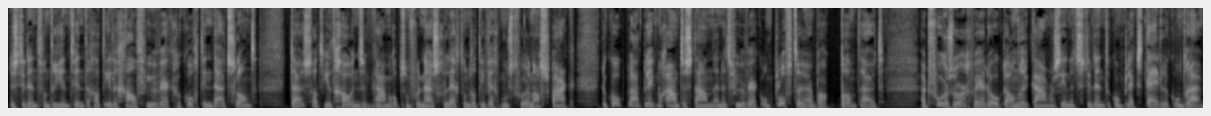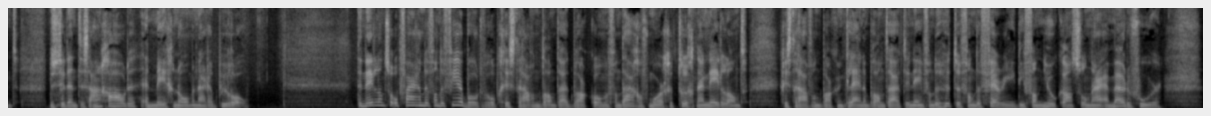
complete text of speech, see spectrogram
De student van 23 had illegaal vuurwerk gekocht in Duitsland. Thuis had hij het gauw in zijn kamer op zijn fornuis gelegd... omdat hij weg moest voor een afspraak. De kookplaat bleek nog aan te staan en het vuurwerk ontplofte. Er brak brand uit. Uit voorzorg werden ook de andere kamers in het studentencomplex tijdelijk ontruimd. De student is aangehouden en meegenomen naar het bureau. De Nederlandse opvarenden van de veerboot waarop gisteravond brand uitbrak... komen vandaag of morgen terug naar Nederland. Gisteravond brak een kleine brand uit in een van de hutten van de ferry... die van Newcastle naar Ermuiden voer.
